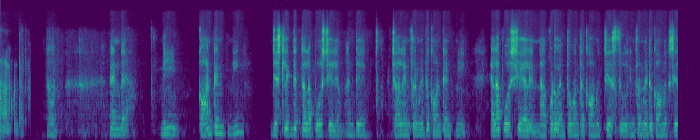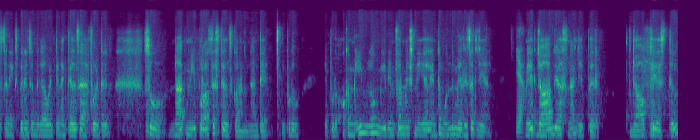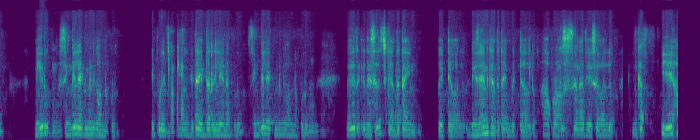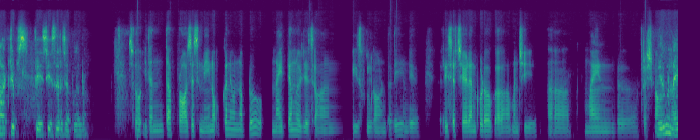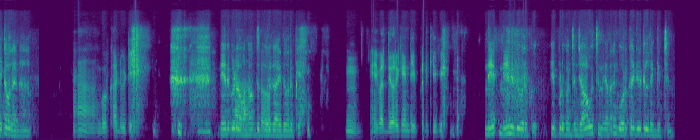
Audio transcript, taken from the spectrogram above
అని అనుకుంటారు. అవును. అండ్ మీ కాంటెంట్ని జస్ట్ లైక్ దట్ అలా పోస్ట్ చేయలేం అంటే చాలా ఇన్ఫర్మేటివ్ కాంటెంట్ని ఎలా పోస్ట్ చేయాలి నాకు కూడా ఎంతో కొంత కామిక్ చేస్తూ ఇన్ఫర్మేటివ్ కామిక్స్ చేస్తున్న ఎక్స్పీరియన్స్ ఉంది కాబట్టి నాకు తెలుసు ఎఫర్ట్ సో నాకు మీ ప్రాసెస్ తెలుసుకోవాలని అంటే ఇప్పుడు ఇప్పుడు ఒక మీమ్లో మీరు ఇన్ఫర్మేషన్ ఇవ్వాలి అంటే ముందు మీరు రీసెర్చ్ చేయాలి. మీరు జాబ్ చేస్తున్నా అని చెప్పారు జాబ్ చేస్తూ మీరు. సింగిల్ అడ్మిన్గా ఉన్నప్పుడు ఇప్పుడు. మిగతా ఇద్దరు లేనప్పుడు సింగిల్ అడ్మిన్గా ఉన్నప్పుడు. మీరు రీసెర్చ్కి ఎంత టైం పెట్టేవాళ్ళు? డిజైన్కి ఎంత టైం పెట్టేవాళ్ళు? ఆ ప్రాసెస్ ఎలా చేసేవాళ్ళు? ఇంకా ఏ హార్డ్షిప్స్ ఫేస్ చేశారో చెప్పగలరా? సో ఇదంతా ప్రాసెస్ నేను ఒక్కనే ఉన్నప్పుడు నైట్ టైంలో చేసేవాడిని పీస్ఫుల్గా ఉంటది. అండ్ రీసెర్చ్ చేయడానికి కూడా ఒక మంచి మైండ్ ఫ్రెష్గా నైట్. అవలేనా గూర్ఖా డ్యూటీ నేను కూడా వన్ ఆఫ్ ది గోర్గా ఇది వరకు. ఈ మధ్య వరకు ఏంటి ఇప్పటికీ? నే- నేను ఇది వరకు ఇప్పుడు కొంచెం జాబ్ వచ్చింది కదా గోర్ఖా డ్యూటీలు తగ్గించాను.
